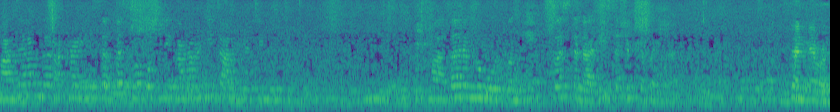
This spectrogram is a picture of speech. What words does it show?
माझा रंग राखाडी सकस व पौष्टिक आहार हीच आरोग्याची मूलभूत माझा रंग मोरपंखी स्वस्थ नारी सशक्त परिवार. धन्यवाद.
